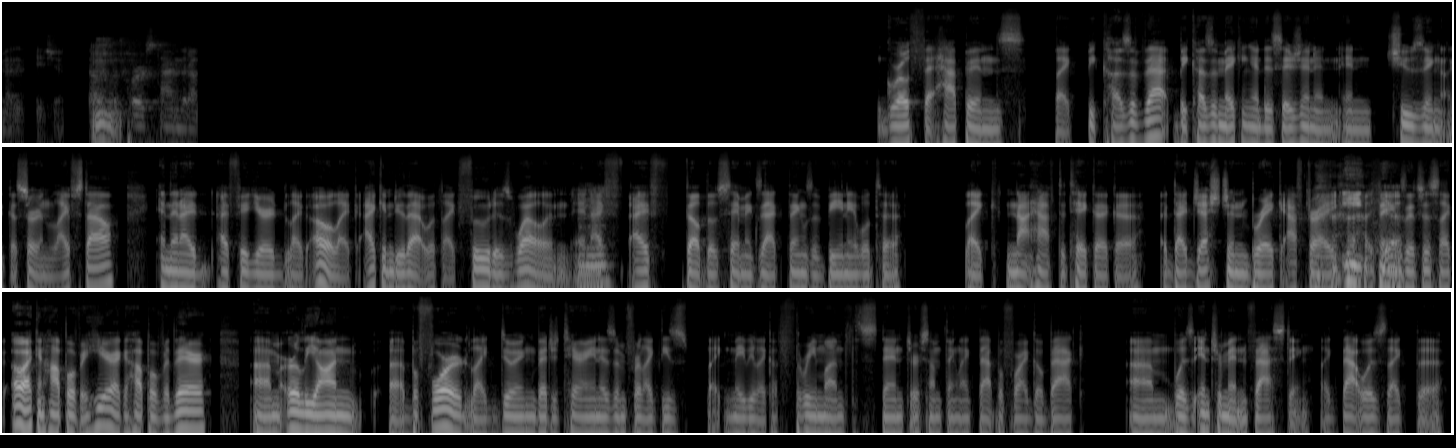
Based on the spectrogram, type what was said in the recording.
meditation. That was Mm. the first time that I. Growth that happens like because of that, because of making a decision and, and choosing like a certain lifestyle. And then I I figured like, oh, like I can do that with like food as well. And and I Mhm. f- I felt those same exact things of being able to like not have to take like a, a digestion break after I eat Yeah. things. It's just like, oh, I can hop over here, I can hop over there. Um, early on, uh, before like doing vegetarianism for like these like maybe like a three month stint or something like that before I go back, um, was intermittent fasting. Like that was like the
